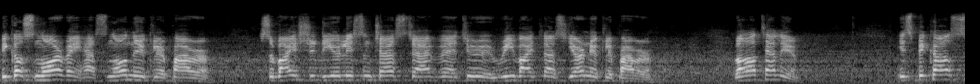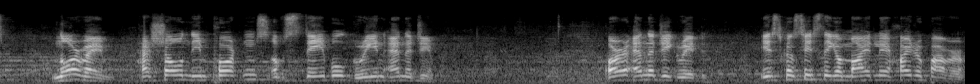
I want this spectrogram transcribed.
Because Norway has no nuclear power. So why should you listen to us to, have, uh, to revitalize your nuclear power? Well, I'll tell you. It's because Norway has shown the importance of stable green energy. Our energy grid is consisting of mildly hydropower.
